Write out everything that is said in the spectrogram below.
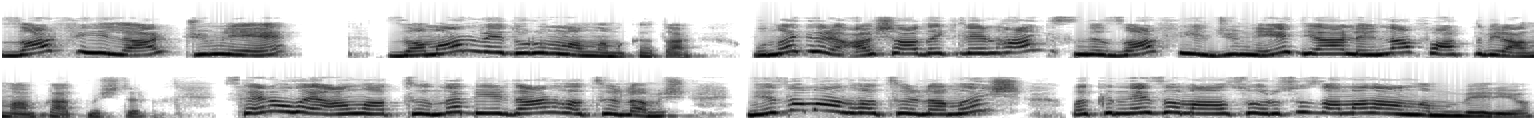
Zarf fiiller cümleye zaman ve durum anlamı katar. Buna göre aşağıdakilerin hangisinde zarf fiil cümleye diğerlerinden farklı bir anlam katmıştır? Sen olayı anlattığında birden hatırlamış. Ne zaman hatırlamış? Bakın ne zaman sorusu zaman anlamı veriyor.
